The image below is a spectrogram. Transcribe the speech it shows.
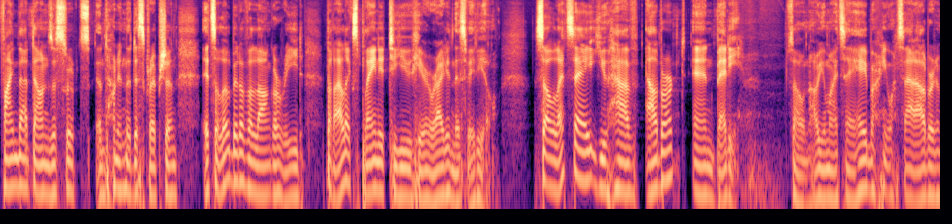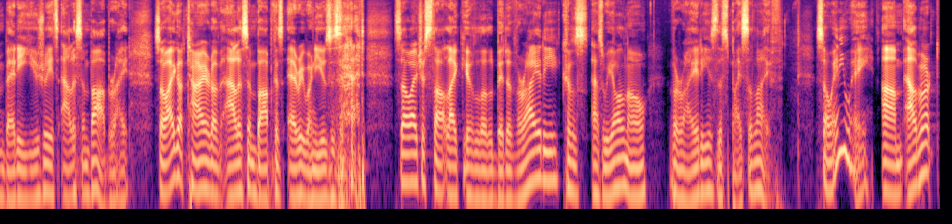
find that down in, the, down in the description. It's a little bit of a longer read, but I'll explain it to you here right in this video. So let's say you have Albert and Betty. So now you might say, hey, Bernie, what's that? Albert and Betty. Usually it's Alice and Bob, right? So I got tired of Alice and Bob because everyone uses that. So I just thought like give a little bit of variety because as we all know, variety is the spice of life. So, anyway, um, Albert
